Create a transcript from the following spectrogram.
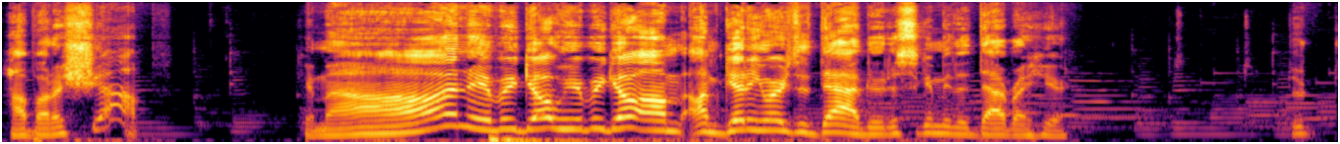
How about a shop? Come on. Here we go. Here we go. I'm, I'm getting ready to dab, dude. This is to be the dab right here. Nope,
